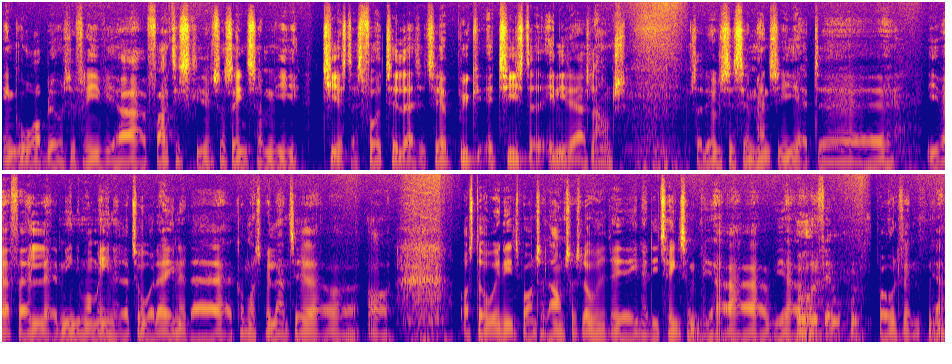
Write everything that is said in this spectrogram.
en god oplevelse, fordi vi har faktisk øh, så sent som i tirsdags fået tilladelse til at bygge et tisted ind i deres lounge. Så det vil så simpelthen sige, at øh, i hvert fald øh, minimum en eller to af dagene, der kommer spilleren til at, at, at stå inde i en sponsor lounge og slå ud. Det er en af de ting, som vi har... Vi har på hul 15. På hul 15, ja.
